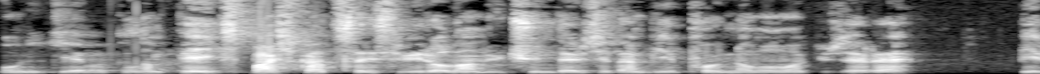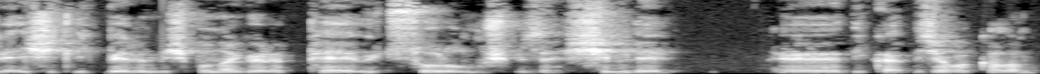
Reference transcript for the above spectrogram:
12'ye bakalım. Px baş katsayısı 1 olan 3. dereceden bir polinom olmak üzere bir eşitlik verilmiş. Buna göre P3 sorulmuş bize. Şimdi e, dikkatlice bakalım.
